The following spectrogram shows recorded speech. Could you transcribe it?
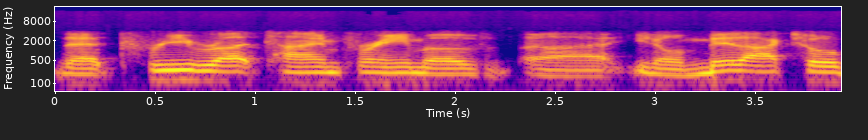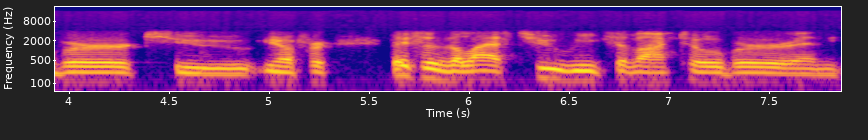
that pre-rut time frame of uh, you know mid-October to you know for basically the last two weeks of October and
